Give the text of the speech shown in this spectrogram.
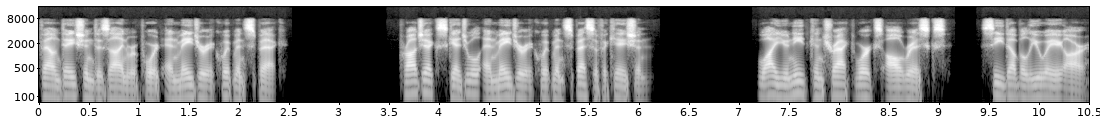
foundation design report and major equipment spec. Project schedule and major equipment specification. Why you need contract works all risks, CWAR.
